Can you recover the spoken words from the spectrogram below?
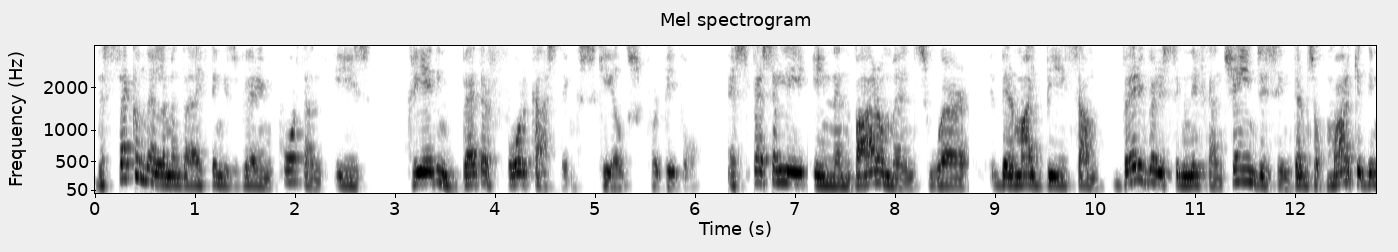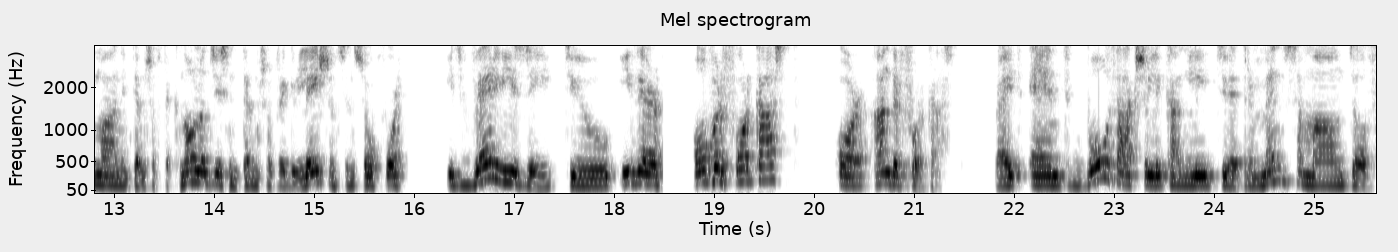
The second element that I think is very important is creating better forecasting skills for people, especially in environments where there might be some very, very significant changes in terms of market demand, in terms of technologies, in terms of regulations, and so forth. It's very easy to either over forecast or under forecast, right? And both actually can lead to a tremendous amount of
